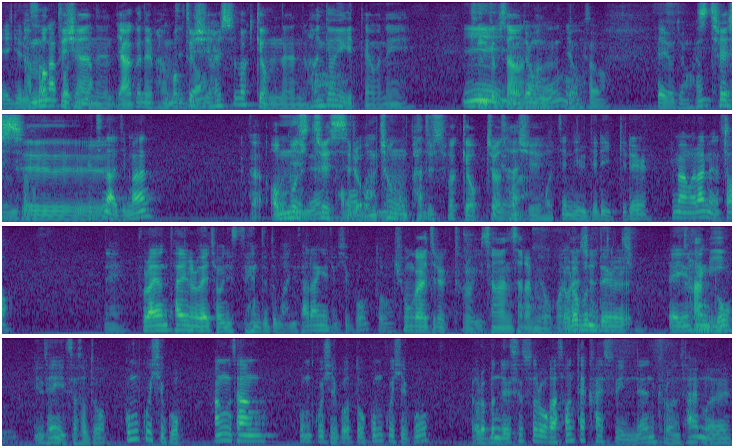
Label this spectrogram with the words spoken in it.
얘기를 밥 먹듯이 써놨거든요. 하는 야근을 밥? 먹듯이 할 수밖에 없는 환경이기 때문에 이 긴급 상황 요정은 많고 여기서 제 요정은 스트레스 나지만 그러니까 업무 거기에는 스트레스를 더 많은 엄청 받을 수밖에 없죠 사실. 멋진 일들이 있기를 희망을 하면서 네 브라이언 타일러의 저니스 핸드도 많이 사랑해 주시고 또 총괄 디렉터로 이상한 사람이 오거나 여러분들 하지 않겠죠. 의 감히? 인생도 인생에 있어서도 꿈꾸시고 항상 꿈꾸시고 또 꿈꾸시고 여러분들 스스로가 선택할 수 있는 그런 삶을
